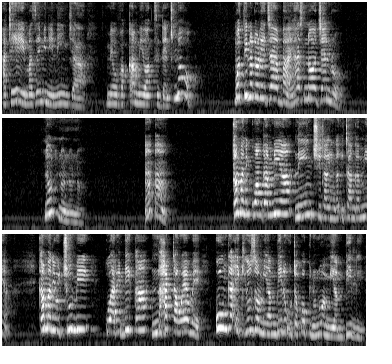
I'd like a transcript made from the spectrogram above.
Ati hey, mazemi ni ninja. Nime overcome your accident. No! Motino dole jaba it has no general. No no no no no. Uh-uh. kama ni kuangamia ni nchi itaangamia kama ni uchumi kuharibika hata wewe unga ikiuzwa mia mbili utakuwa ukinunua mia mbili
